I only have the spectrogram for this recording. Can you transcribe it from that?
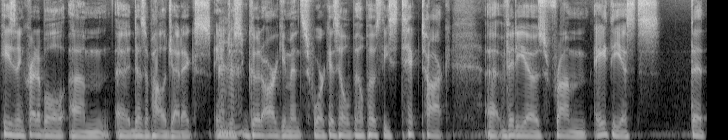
He's an incredible, um, uh, does apologetics and just good arguments for because he'll he'll post these TikTok uh, videos from atheists that.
